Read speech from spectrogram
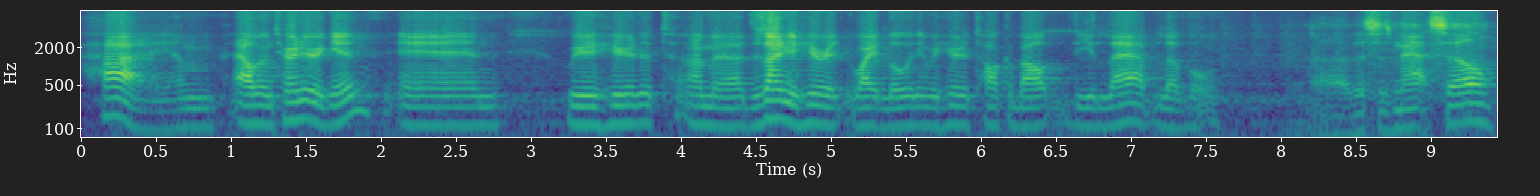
Hi, I'm Alan Turner again, and we're here to. T- I'm a designer here at Wideload, and we're here to talk about the lab level. Uh, this is Matt Soell,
